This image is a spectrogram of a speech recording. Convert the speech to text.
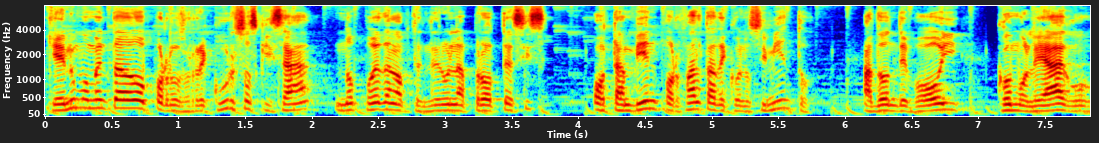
que en un momento dado por los recursos quizá no puedan obtener una prótesis o también por falta de conocimiento. ¿A dónde voy? ¿Cómo le hago?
